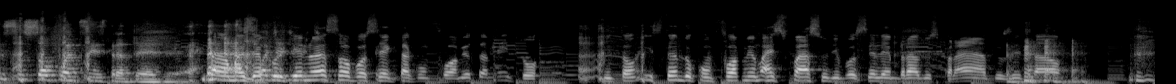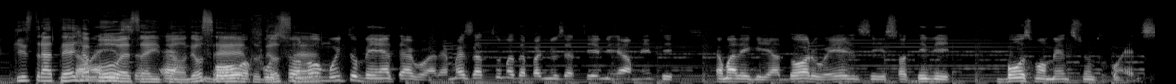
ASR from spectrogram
Isso só pode ser estratégia. Não, mas é porque admitir. não é só você que tá com fome, eu também tô. Então, estando com fome, é mais fácil de você lembrar dos pratos e tal. Que estratégia então, é boa essa aí, então. É, deu certo, boa, deu Funcionou muito bem até agora. Mas a turma da Band News FM realmente é uma alegria. Adoro eles e só tive bons momentos junto com eles.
